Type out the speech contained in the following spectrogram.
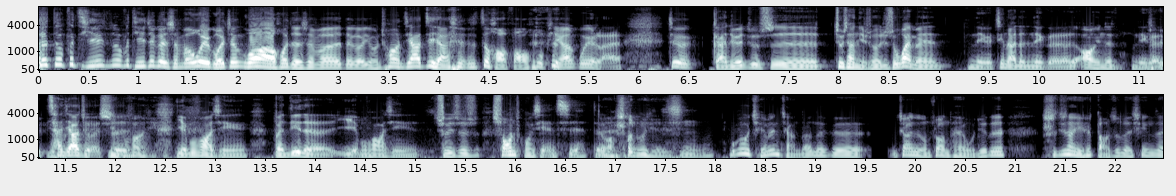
这都不。提就不提这个什么为国争光啊，或者什么这个勇创佳绩啊，做好防护，平安归来，这个感觉就是就像你说的，就是外面。那个进来的那个奥运的那个参加者是也不放心，也不放心，本地的也不放心，所以就是双重嫌弃，对吧？双重嫌弃。嗯，不过前面讲到那个这样一种状态，我觉得实际上也是导致了现在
